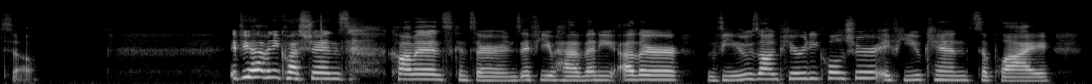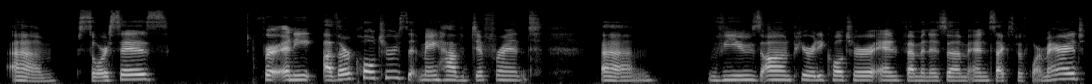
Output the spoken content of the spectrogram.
So, if you have any questions, comments, concerns, if you have any other views on purity culture, if you can supply um, sources for any other cultures that may have different um, views on purity culture and feminism and sex before marriage,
